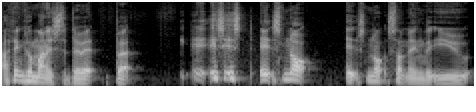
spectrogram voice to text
I think he'll manage to do it, but it's it's it's not it's not something that you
